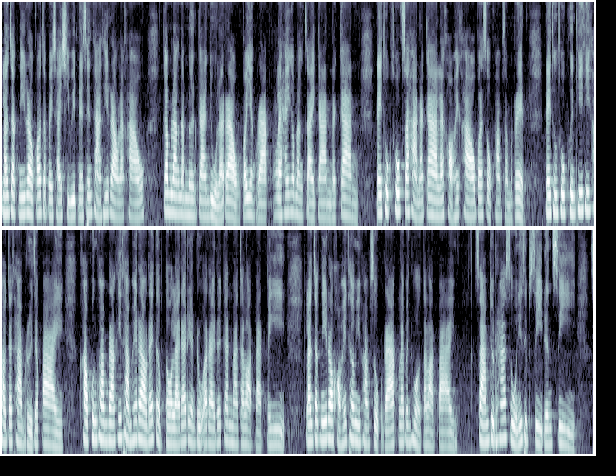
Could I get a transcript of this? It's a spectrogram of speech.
หลังจากนี้เราก็จะไปใช้ชีวิตในเส้นทางที่เราและเขากำลังดำเนินการอยู่และเราก็ยังรักและให้กำลังใจกันและกัน ในทุกๆสถานการณ์และขอให้เขาประสบความสำเร็จ ในทุกๆพื้นที่ที่เขาจะทำหรือจะไป ขอบคุณความรักที่ทำให้เราได้เติบโตและได้เรียนรู้อะไรด้วยกันมาตลอด 8 ปี หลังจากนี้เราขอให้เธอมีความสุขรัก และเป็นห่วงตลอดไป 3.50 24 เดือน 4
